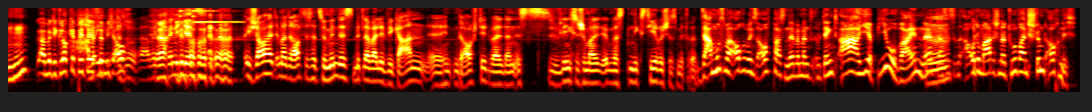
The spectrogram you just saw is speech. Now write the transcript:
Einmal die Glocke bitte Aber für ich, mich auch. Also, aber ich, wenn ich jetzt, ich schaue halt immer drauf, dass er zumindest mittlerweile vegan äh, hinten drauf steht, weil dann ist wenigstens schon mal irgendwas nichts tierisches mit drin. Da muss man auch übrigens aufpassen, ne? wenn man denkt, ah, hier, Bio-Wein, ne? das ist ein automatischer Naturwein, stimmt auch nicht.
